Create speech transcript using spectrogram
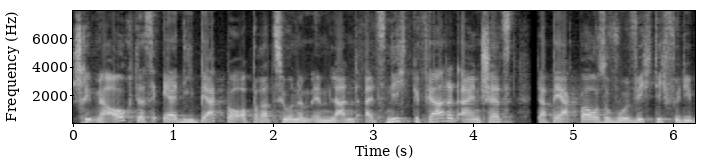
schrieb mir auch, dass er die Bergbauoperationen im Land als nicht gefährdet einschätzt, da Bergbau sowohl wichtig für die,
